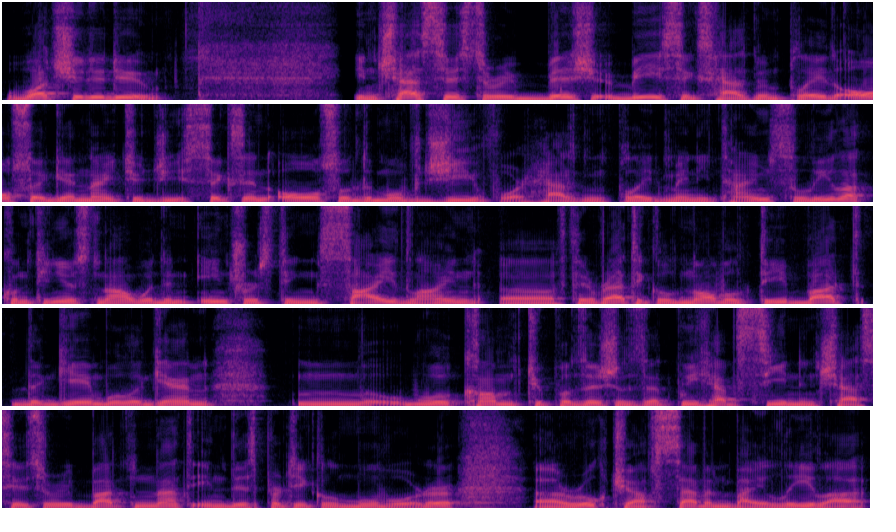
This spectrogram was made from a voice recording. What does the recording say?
What should you do? In chess history, bishop b6 has been played, also again knight to g6, and also the move g4 has been played many times. Leela continues now with an interesting sideline, uh, theoretical novelty, but the game will again will come to positions that we have seen in chess history, but not in this particular move order. Uh, Rook to f7 by Leela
